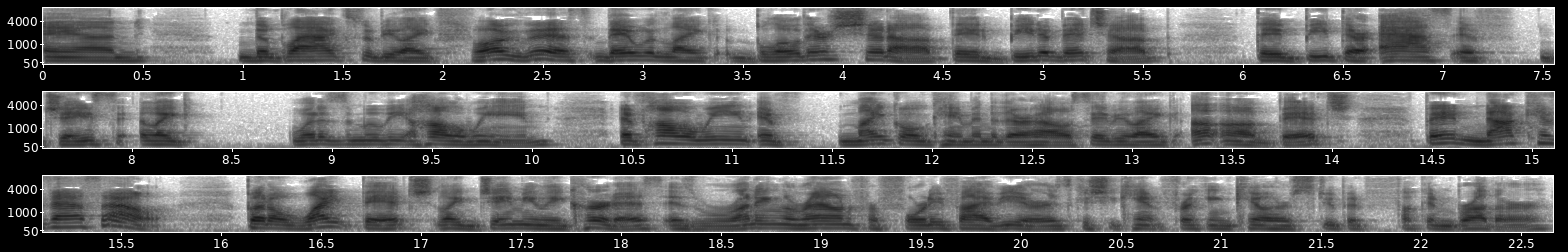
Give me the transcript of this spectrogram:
And the blacks would be like, fuck this. They would like blow their shit up. They'd beat a bitch up. They'd beat their ass if Jason, like, what is the movie? Halloween. If Halloween, if Michael came into their house, they'd be like, uh uh-uh, uh, bitch. They'd knock his ass out. But a white bitch like Jamie Lee Curtis is running around for 45 years because she can't freaking kill her stupid fucking brother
